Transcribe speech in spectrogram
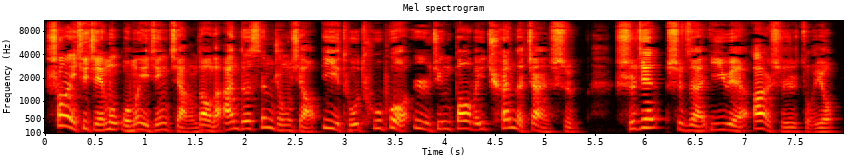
上一期节目我们已经讲到了安德森中校意图突破日军包围圈的战事，时间是在一月二十日左右。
